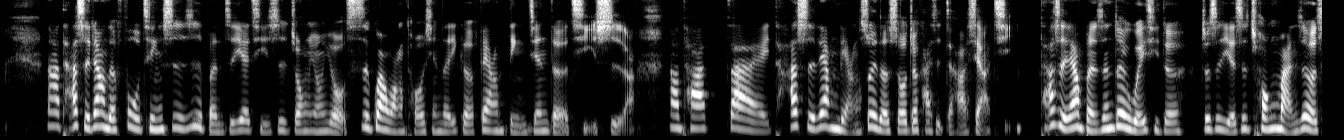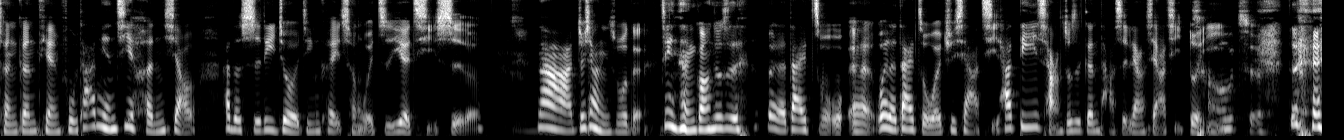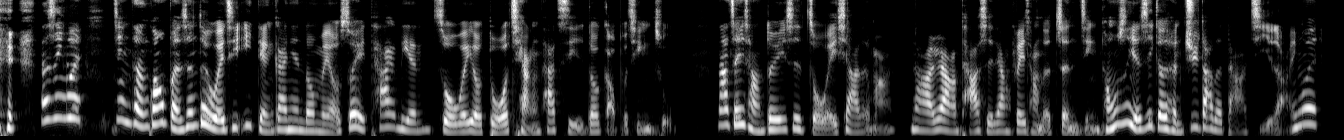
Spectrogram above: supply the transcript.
那塔矢亮的父亲是日本职业骑士中拥有四冠王头衔的一个非常顶尖的骑士啊。那他在塔矢亮两岁的时候就开始教他下棋。塔矢亮本身对围棋的，就是也是充满热忱跟天赋。他年纪很小，他的实力就已经可以成为职业骑士了。那就像你说的，近藤光就是 为了带左呃，为了带左为去下棋，他第一场就是跟塔矢亮下棋对弈。对，但是因为近藤光本身对围棋一点概念都没有，所以他连左为有多强，他其实都搞不清楚。那这一场对弈是左为下的嘛？那让塔矢亮非常的震惊，同时也是一个很巨大的打击啦。因为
